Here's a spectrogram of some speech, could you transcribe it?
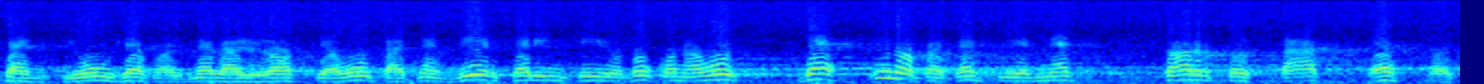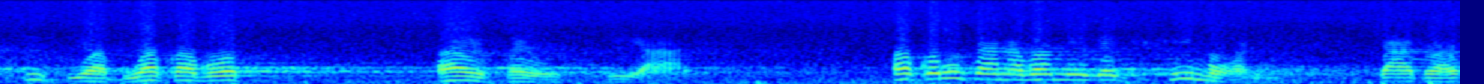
Szent József az nevelő apja volt, tehát nem vér szerint rokona volt, de unokatestvérnek tartották ezt az ifjabb Jakabot, Alfeusz fiát. Akkor utána van még egy Simon, tehát a,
